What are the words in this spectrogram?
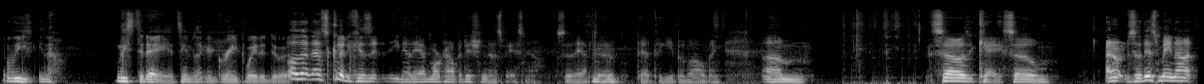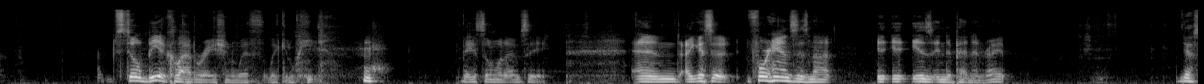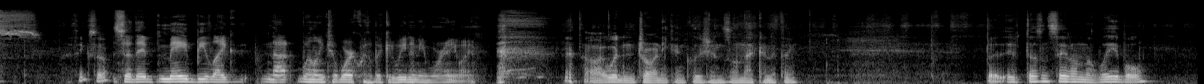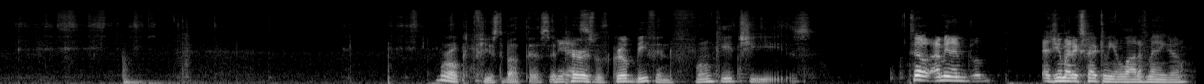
at least, you know, at least today, it seems like a great way to do it. Well, that, that's good because it, you know they have more competition in the space now, so they have to they have to keep evolving. Um, so okay, so I don't. So this may not still be a collaboration with Wicked Weed, based on what I'm seeing. And I guess it, Four Hands is not. It, it is independent, right? yes, I think so. So they may be like not willing to work with Wicked Weed anymore, anyway. Oh, I wouldn't draw any conclusions on that kind of thing. But it doesn't say it on the label. We're all confused about this. It Yes. pairs with grilled beef and funky cheese. So I mean, as you might expect, mean a lot of mango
